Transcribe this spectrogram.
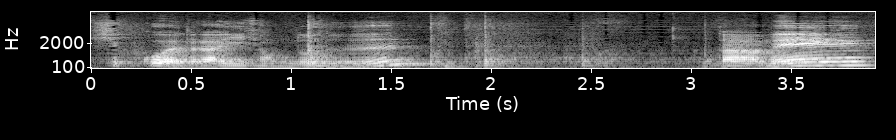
싶고 얘들아 이 정도는. 그 다음에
